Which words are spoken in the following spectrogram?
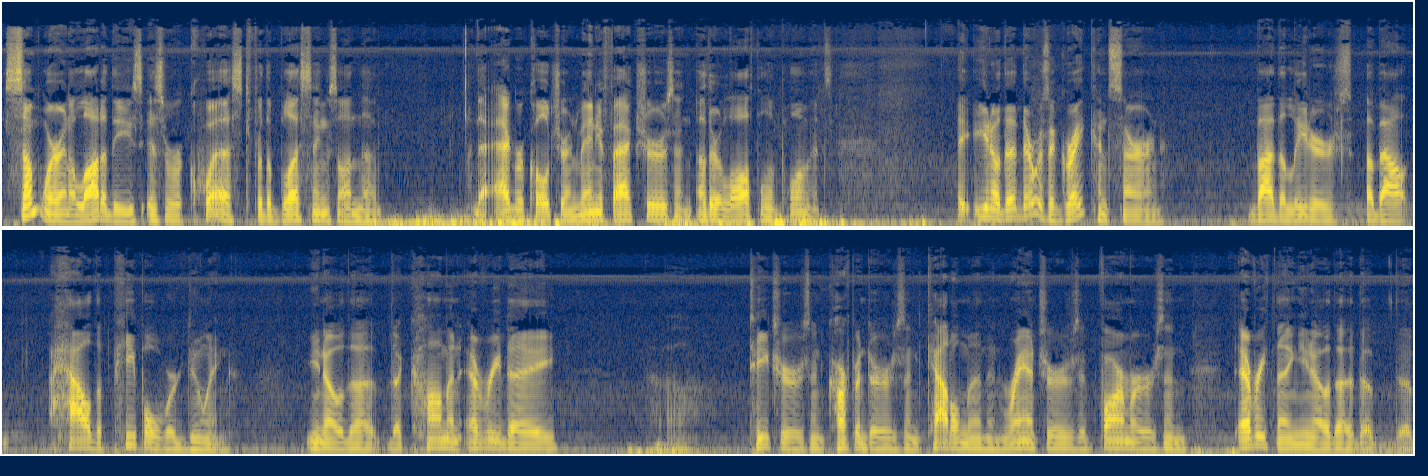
somewhere in a lot of these is a request for the blessings on the the agriculture and manufacturers and other lawful employments. You know, the, there was a great concern by the leaders about how the people were doing. You know, the the common everyday uh, teachers and carpenters and cattlemen and ranchers and farmers and everything. You know, the the the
